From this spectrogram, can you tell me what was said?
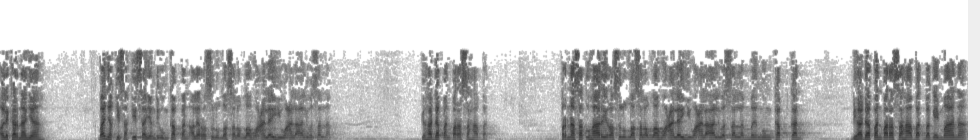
Oleh karenanya banyak kisah-kisah yang diungkapkan oleh Rasulullah sallallahu alaihi wa ala alihi wasallam ke hadapan para sahabat. Pernah satu hari Rasulullah sallallahu alaihi wa ala alihi wasallam mengungkapkan di hadapan para sahabat bagaimana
